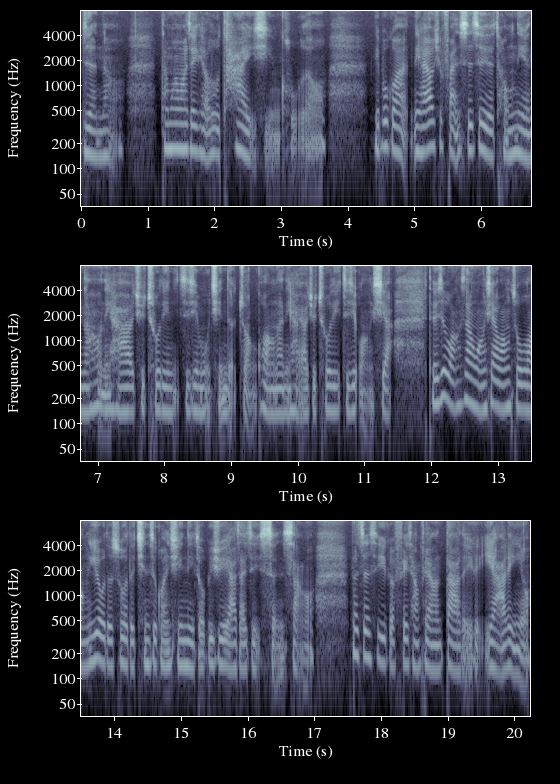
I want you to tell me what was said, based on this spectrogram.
人哦，当妈妈这条路太辛苦了哦。你不管，你还要去反思自己的童年，然后你还要去处理你自己母亲的状况，那你还要去处理自己往下，等于是往上、往下、往左、往右的所有的亲子关系，你都必须压在自己身上哦。那这是一个非常非常大的一个压力哦。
